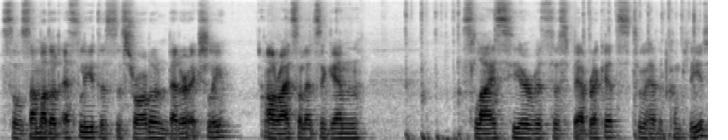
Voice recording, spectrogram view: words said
So summer.athlete is, is shorter and better actually. Alright, so let's again slice here with the spare brackets to have it complete.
